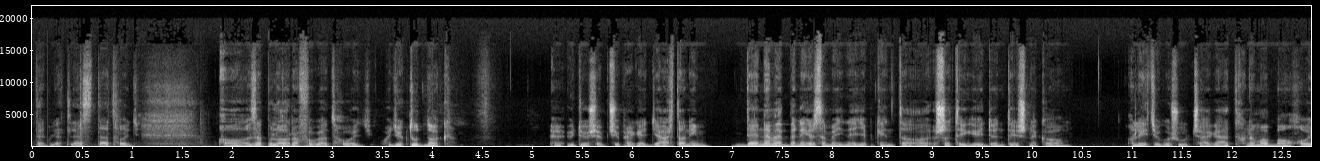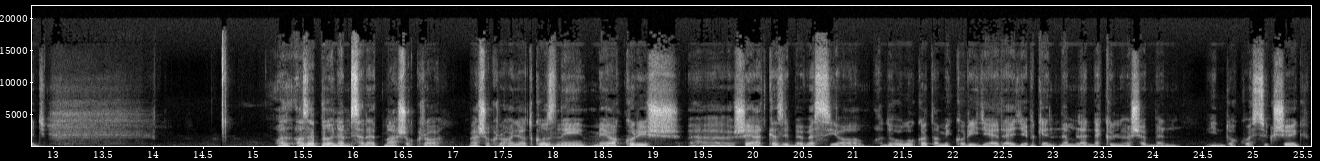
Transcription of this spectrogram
terület lesz, tehát hogy az Apple arra fogad, hogy, hogy ők tudnak ütősebb csipeket gyártani, de nem ebben érzem egy egyébként a, stratégiai döntésnek a, a létjogosultságát, hanem abban, hogy az Apple nem szeret másokra másokra hagyatkozni, még akkor is uh, saját kezébe veszi a, a dolgokat, amikor így erre egyébként nem lenne különösebben indok vagy szükség.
